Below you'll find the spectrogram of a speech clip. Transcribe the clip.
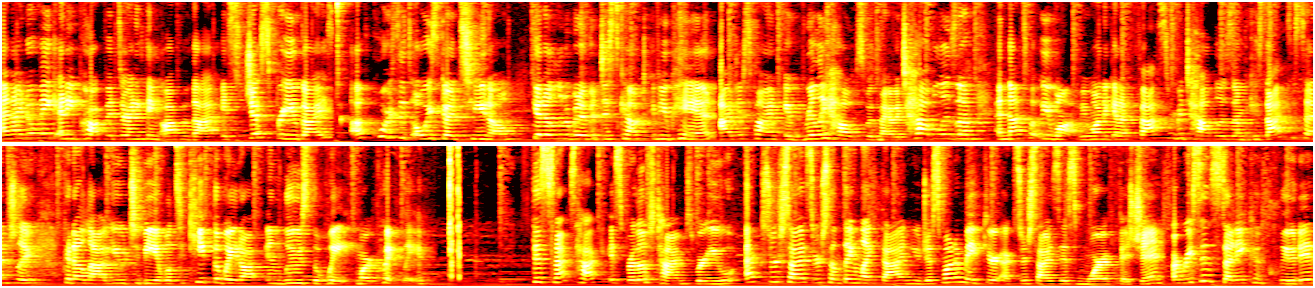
and I don't make any profits or anything off of that. It's just for you guys. Of course, it's always good to, you know, get a little bit of a discount if you can. I just find it really helps with my metabolism and that's what we want. We want to get a faster metabolism because that's essentially going to allow you to be able to keep the weight off and lose the weight more quickly. This next hack is for those times where you exercise or something like that and you just want to make your exercises more efficient. A recent study concluded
